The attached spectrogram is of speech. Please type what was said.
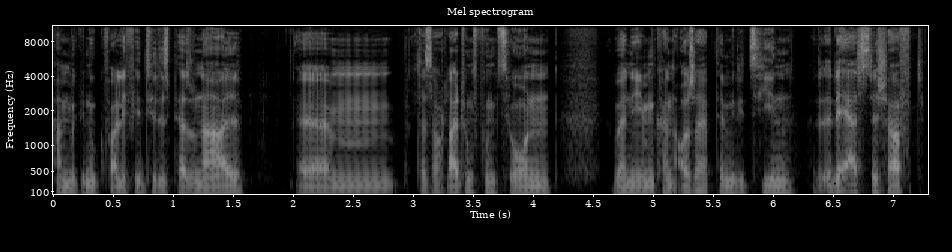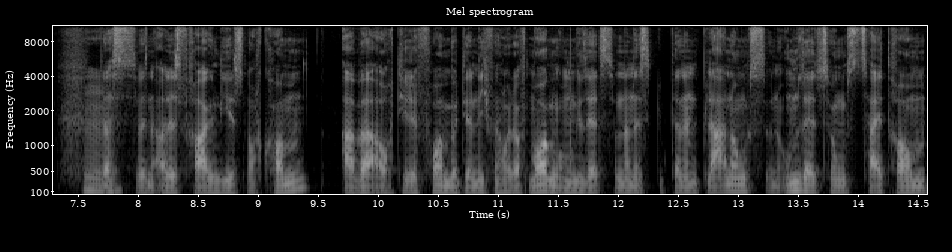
haben wir genug qualifiziertes Personal, ähm, das auch Leitungsfunktionen übernehmen kann außerhalb der Medizin, der Ärzteschaft. Mhm. Das sind alles Fragen, die jetzt noch kommen. Aber auch die Reform wird ja nicht von heute auf morgen umgesetzt, sondern es gibt dann einen Planungs- und Umsetzungszeitraum,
